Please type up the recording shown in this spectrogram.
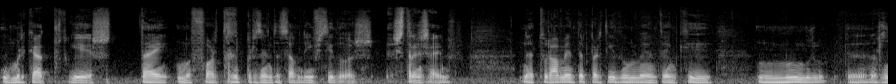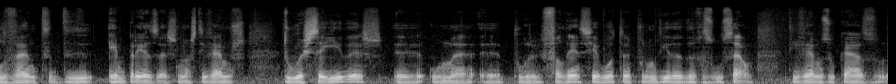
o mercado português tem uma forte representação de investidores estrangeiros. Naturalmente, a partir do momento em que um número uh, relevante de empresas, nós tivemos duas saídas, uh, uma uh, por falência, outra por medida de resolução. Tivemos o caso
